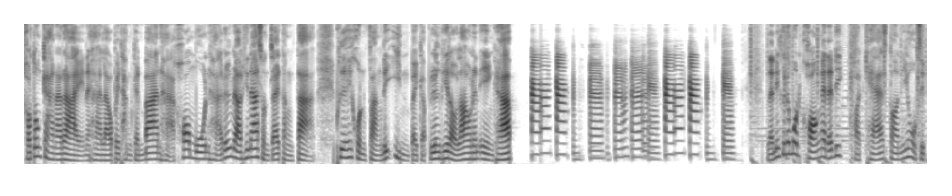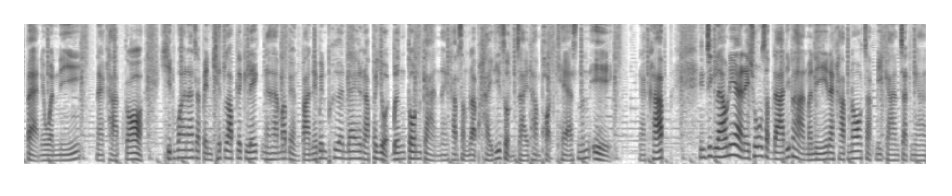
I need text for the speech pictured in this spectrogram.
เขาต้องการอะไรนะฮะแล้วไปทำกันบ้านหาข้อมูลหาเรื่องราวที่น่าสนใจต่างๆ เพื่อให้คนฟังได้อินไปกับเรื่องที่เราเล่านั่นเองครับและนี่คือทั้งหมดของ a d d i c t Podcast ตอนที่ 68 ในวันนี้นะครับ ก็คิดว่าน่าจะเป็นเคล็ดลับเล็กๆนะฮะมาแบ่งปันให้เพื่อนๆได้รับประโยชน์เบื้องต้นกันนะครับสำหรับใครที่สนใจทำพอดแคสต์นั่นเอง นะครับจริงๆแล้วเนี่ยในช่วงสัปดาห์ที่ผ่านมานี้นะครับนอกจากมีการจัดงาน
